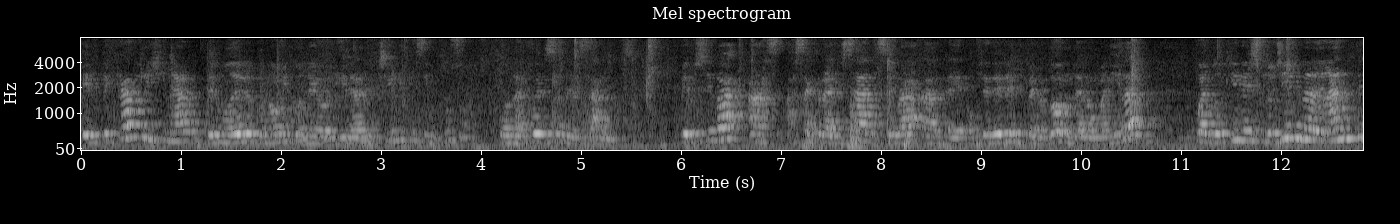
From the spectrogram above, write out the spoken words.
el pecado original del modelo económico neoliberal en Chile que se impuso por la fuerza de las armas. Pero se va a, sacralizar, se va a eh, obtener el perdón de la humanidad cuando quienes lo lleven adelante,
